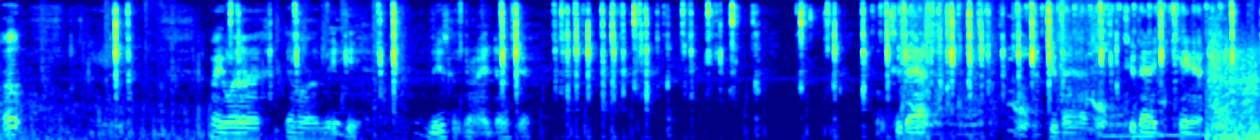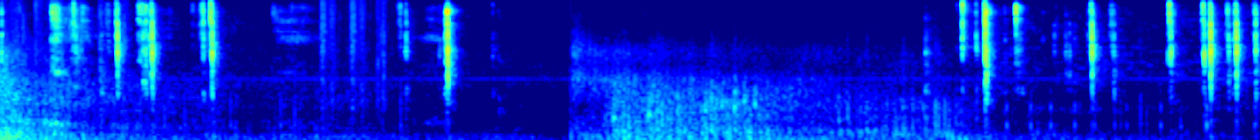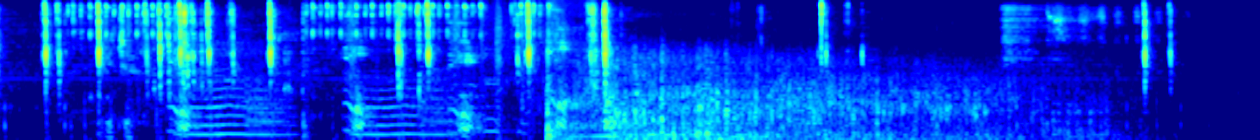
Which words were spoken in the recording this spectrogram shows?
Oh. Well, you wanna go on the lose them, right, don't you? Well, too bad. Too bad. Too bad you can't. Get you.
